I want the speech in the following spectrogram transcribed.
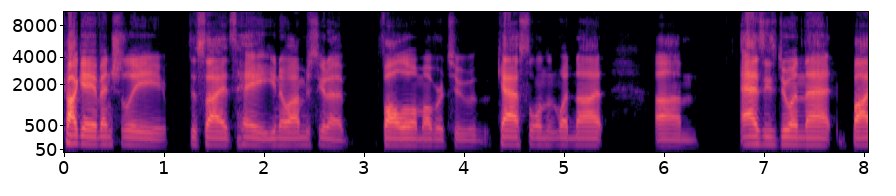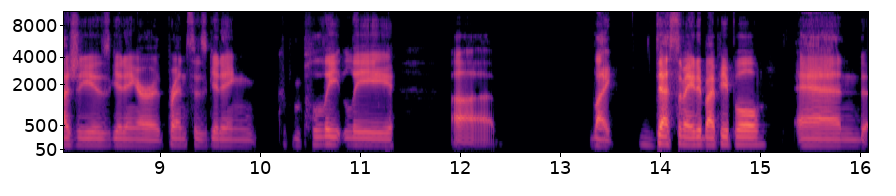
Kage eventually decides, hey, you know, I'm just gonna follow him over to the castle and whatnot. Um, as he's doing that, Baji is getting, or Prince is getting completely, uh, like decimated by people and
